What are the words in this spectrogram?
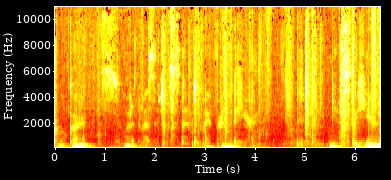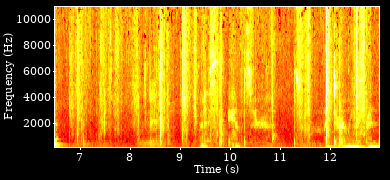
Hello, cards. What are the messages that my friend here needs to hear? What is the answer to my darling friend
